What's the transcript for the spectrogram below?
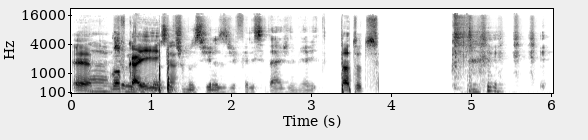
É, ah, vou ficar aí. Os tá. últimos dias de felicidade da minha vida. Tá tudo certo.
